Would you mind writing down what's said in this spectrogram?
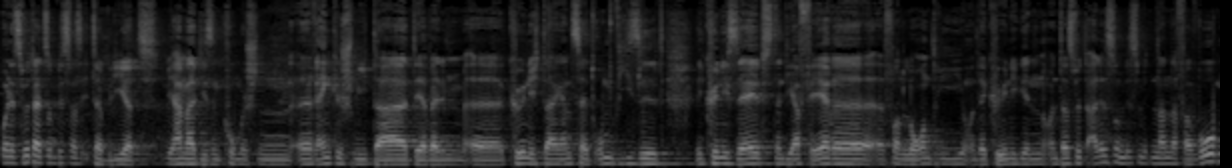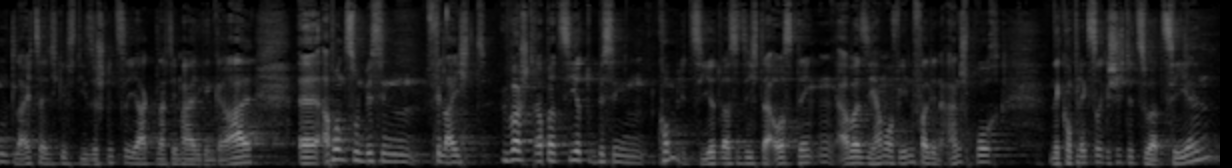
und es wird halt so ein bisschen was etabliert. Wir haben halt diesen komischen äh, Ränkeschmied da, der bei dem äh, König da die ganze Zeit rumwieselt, den König selbst, dann die Affäre äh, von Laundry und der Königin und das wird alles so ein bisschen miteinander verwoben. Gleichzeitig gibt es diese Schnitzeljagd nach dem Heiligen Gral. Äh, ab und zu ein bisschen vielleicht überstrapaziert, ein bisschen kompliziert, was sie sich da ausdenken, aber sie haben auf jeden Fall den Anspruch, eine komplexere Geschichte zu erzählen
